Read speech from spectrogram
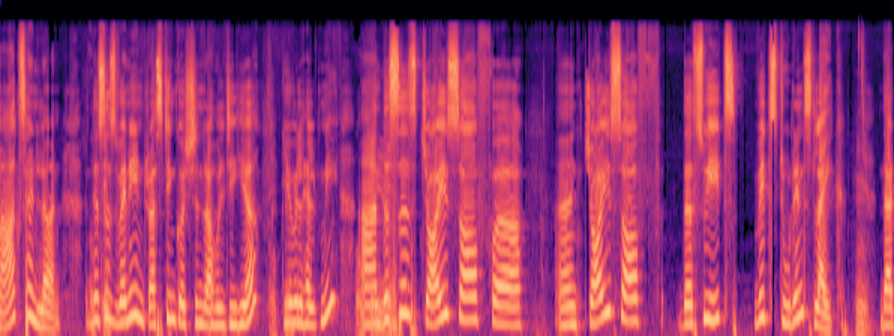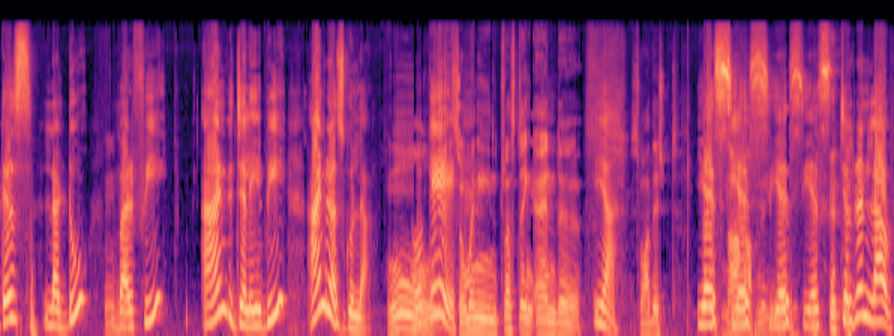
marks and learn. This Okay. is very interesting question, Rahul ji. Here, Okay. you will help me. and Okay, this is choice of uh, uh, choice of the sweets which students like. Hmm. That is laddu, Mm-hmm. barfi, and jalebi and rasgulla. Hmm. Okay. So many interesting and uh, Yeah. swadisht. Yes, Naam yes, yes, yes. Children love.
